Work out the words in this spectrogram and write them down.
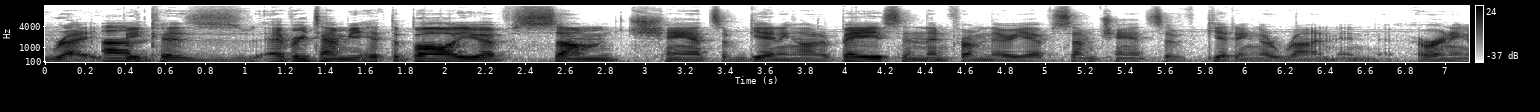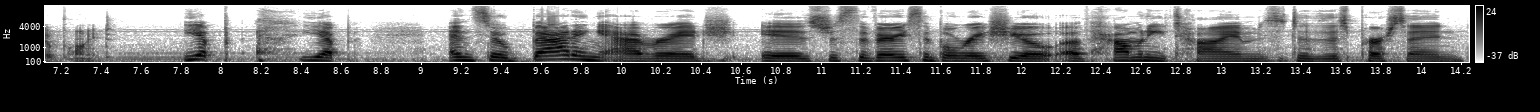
Right, Um, because every time you hit the ball, you have some chance of getting on a base, and then from there, you have some chance of getting a run and earning a point. Yep, yep. And so batting average is just the very simple ratio of how many times does this person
